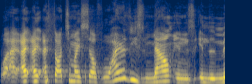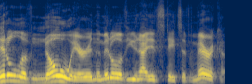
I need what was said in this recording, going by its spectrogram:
Well, I, I, thought to myself, why are these mountains in the middle of nowhere in the middle of the United States of America?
